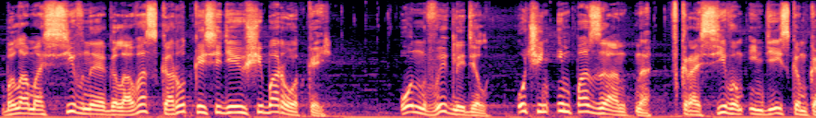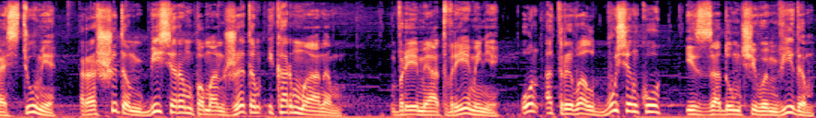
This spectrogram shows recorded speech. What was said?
была массивная голова с короткой сидеющей бородкой. Он выглядел очень импозантно в красивом индейском костюме, расшитом бисером по манжетам и карманам – Время от времени он отрывал бусинку и с задумчивым видом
